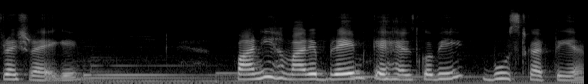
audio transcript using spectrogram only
फ्रेश रहेगी। पानी हमारे ब्रेन के हेल्थ को भी बूस्ट करती है।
